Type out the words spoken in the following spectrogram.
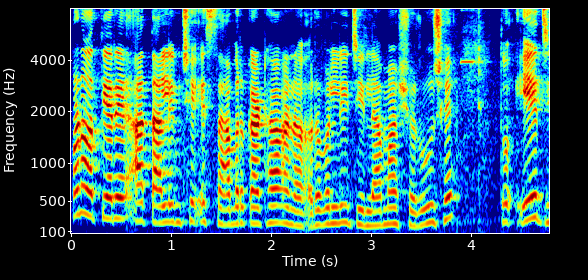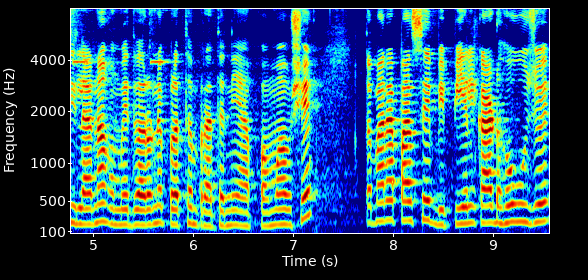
પણ અત્યારે આ તાલીમ છે એ સાબરકાંઠા અને અરવલ્લી જિલ્લામાં શરૂ છે. તો એ જિલ્લાના ઉમેદવારોને પ્રથમ પ્રાધાન્ય આપવામાં આવશે. તમારા પાસે બીપીએલ કાર્ડ હોવું જોઈએ.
